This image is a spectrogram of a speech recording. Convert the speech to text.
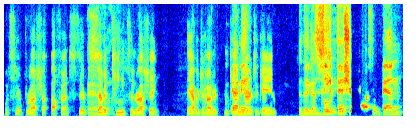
What's their rush offense? They're Uh, 17th in rushing. They average 110 Yeah, I mean- yards a game. And they got Zeke Tony. this year hasn't been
